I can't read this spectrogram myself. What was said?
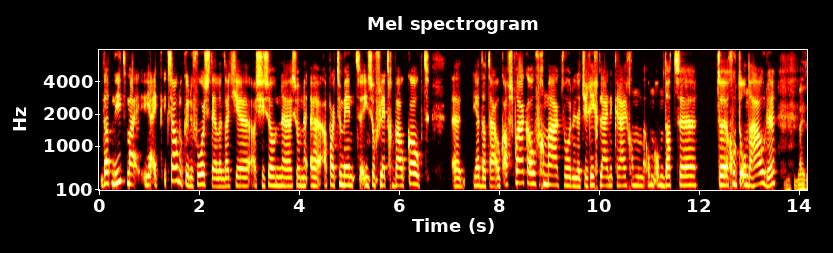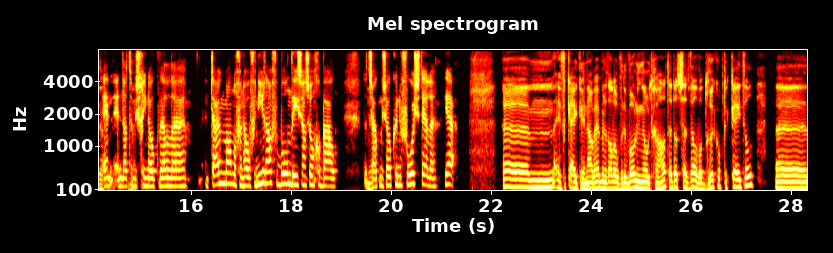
Dat niet. Maar ja, ik, ik zou me kunnen voorstellen dat je als je zo'n zo'n appartement in zo'n flatgebouw koopt, ja, dat daar ook afspraken over gemaakt worden. Dat je richtlijnen krijgt om, om, om dat te, goed te onderhouden. Beter, en, en dat er ja. misschien ook wel uh, een tuinman of een hovenier aan verbonden is aan zo'n gebouw. Dat ja. zou ik me zo kunnen voorstellen. Ja. Um, even kijken. Nou, we hebben het al over de woningnood gehad. Hè. Dat zet wel wat druk op de ketel. Uh,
